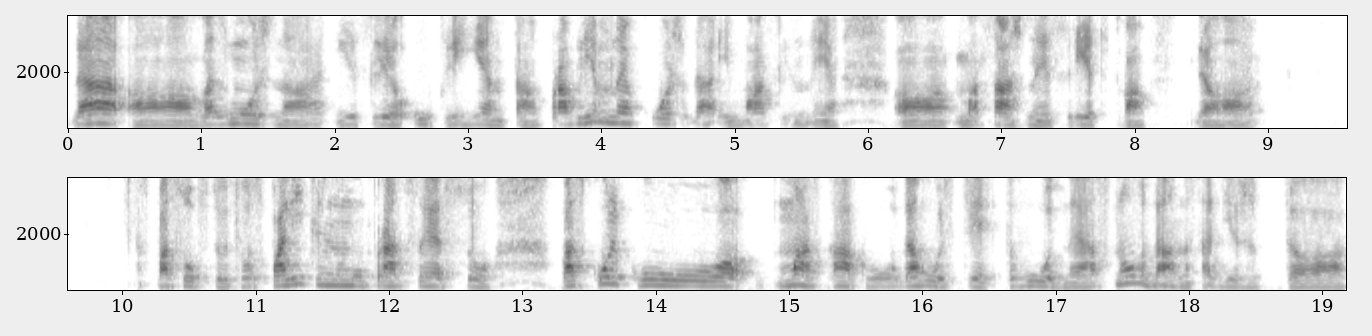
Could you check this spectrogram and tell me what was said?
да, возможно, если у клиента проблемная кожа, да, и масляные массажные средства способствует воспалительному процессу, поскольку маска аква удовольствия – это водная основа, да, она содержит а,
